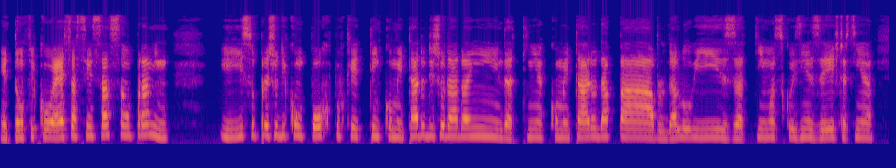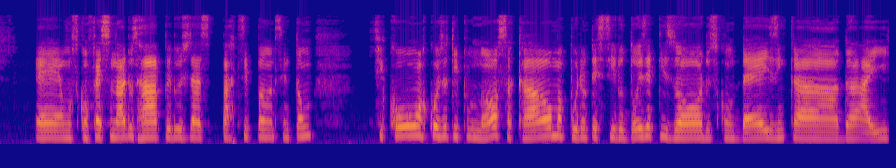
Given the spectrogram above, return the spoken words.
Então ficou essa sensação para mim. E isso prejudicou um pouco porque tem comentário de jurado ainda, tinha comentário da Pablo, da Luísa, tinha umas coisinhas extras, tinha é, uns confessionários rápidos das participantes. Então ficou uma coisa tipo, nossa, calma, podiam ter sido dois episódios com 10 em cada, aí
